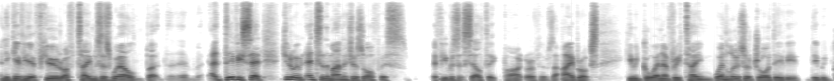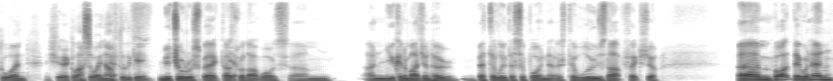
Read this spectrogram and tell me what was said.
And he gave you a few rough times as well. But uh, Davy said, do you know, into the manager's office, if he was at Celtic Park or if it was at Ibrox, he would go in every time. Win, lose, or draw, Davy, they would go in and share a glass of wine yeah, after the game. Mutual respect, that's what that was. Um, and you can imagine how bitterly disappointing it is to lose that fixture. Um, but they went in,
